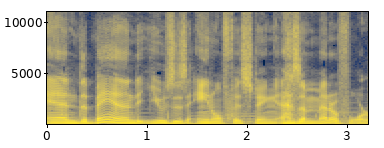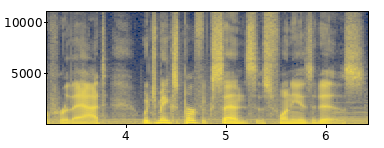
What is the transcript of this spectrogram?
and the band uses anal fisting as a metaphor for that, which makes perfect sense, as funny as it is.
